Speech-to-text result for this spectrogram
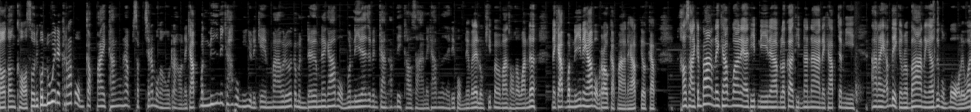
ก็ต้องขอสวัสดีคนด้วยนะครับผมกลับไปครั้งนะครับสับชนะมงของเรานะครับวันนี้นะครับผมยังอยู่ในเกมมาไปด้วยกันเหมือนเดิมนะครับผมวันนี้นะจะเป็นการอัปเดตข่าวสารนะครับหลังจากที่ผมเนี่ยไม่ได้ลงคลิปมาประมาณ2อสวันเนอะนะครับวันนี้นะครับผมเรากลับมานะครับเกี่ยวกับข่าวสารกันบ้างนะครับว่าในอาทิตย์นี้นะครับแล้วก็อาทิตย์หน้าๆนะครับจะมีอะไรอัปเดตกันมาบ้างนะครับซึ่งผมบอกเลยว่า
